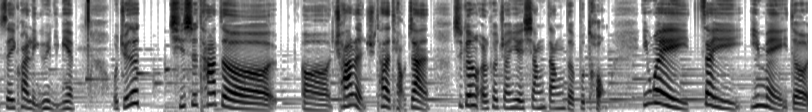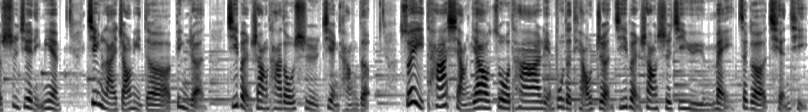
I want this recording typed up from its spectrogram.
这一块领域里面，我觉得其实它的呃 challenge，它的挑战是跟儿科专业相当的不同，因为在医美的世界里面。进来找你的病人，基本上他都是健康的，所以他想要做他脸部的调整，基本上是基于美这个前提。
